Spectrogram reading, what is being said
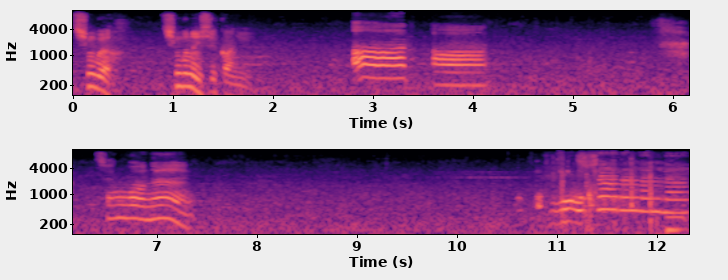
친구야. 친구는 있을 거 아니에요. 어, 어, 친구는 샤랄랄라 샤랄랄라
